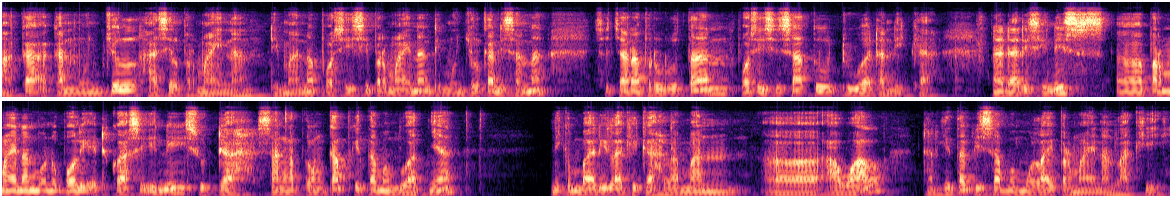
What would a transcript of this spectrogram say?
maka akan muncul hasil permainan di mana posisi permainan dimunculkan di sana secara berurutan posisi 1, 2 dan 3. Nah, dari sini eh, permainan monopoli edukasi ini sudah sangat lengkap kita membuatnya. Ini kembali lagi ke halaman uh, awal dan kita bisa memulai permainan lagi.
